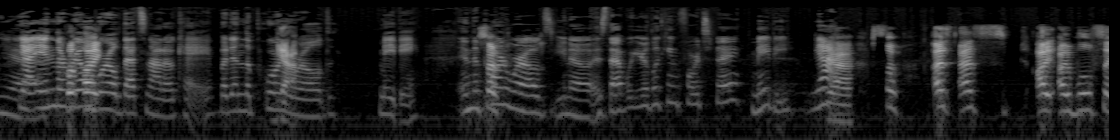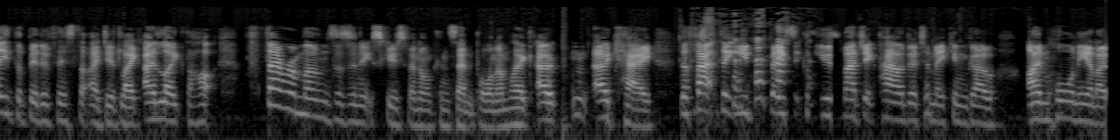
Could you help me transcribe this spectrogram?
Yeah. yeah, in the But, real like- world, that's not okay. But in the porn Yeah. world, maybe. In the So- porn world, you know, is that what you're looking for today? Maybe. Yeah. Yeah. So as as I, I will say the bit of this that I did like, I like the hot pheromones as an excuse for non-consent porn. I'm like, oh, mm, okay. The fact that you basically use magic powder to make him go, I'm horny and I,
